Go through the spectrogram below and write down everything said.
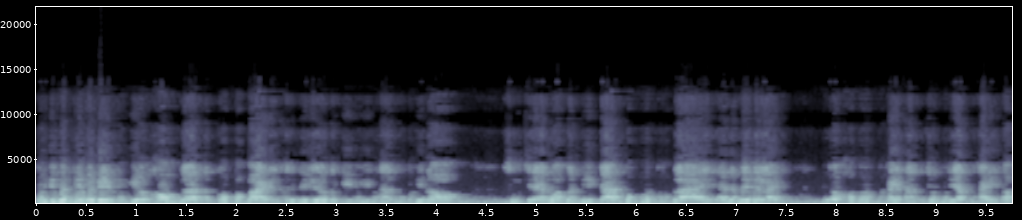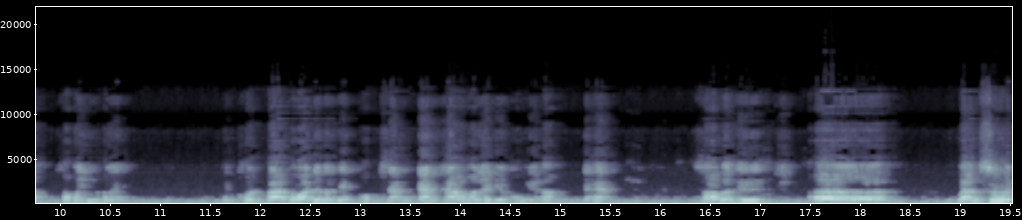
ทีนี้มันมีประเด็นที่เกี่ยวข้องกับกรมป่าไม้ก็คือในเรื่องเมื่อกี้ที่ทางพี่น้องชี้แจงว่ามันมีการบุกรุกทำลายอันนั้นไม่เป็นไรเดี๋ยวข้อมูลมาให้ทางชมรมไทยต้องเข้ามาอยู่ด้วย เป็นคนป่าบอลด้วยตั้งแต่ผมสั่งการข่าวมาเลยเดี๋ยวคงจะเอานะฮะสองก็คือเอ่อบางส่วน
